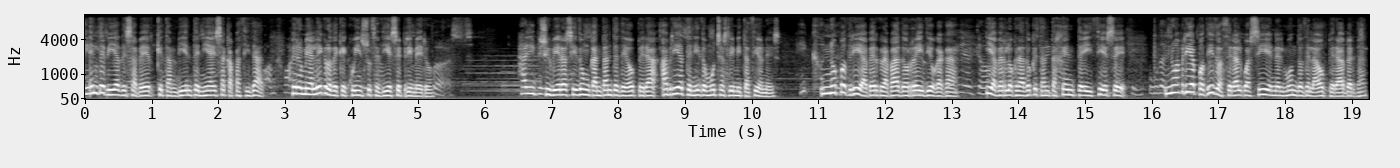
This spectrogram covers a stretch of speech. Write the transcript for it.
Él debía de saber que también tenía esa capacidad, pero me alegro de que Queen sucediese primero. Si hubiera sido un cantante de ópera, habría tenido muchas limitaciones. No podría haber grabado Radio Gaga y haber logrado que tanta gente hiciese... No habría podido hacer algo así en el mundo de la ópera, ¿verdad?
